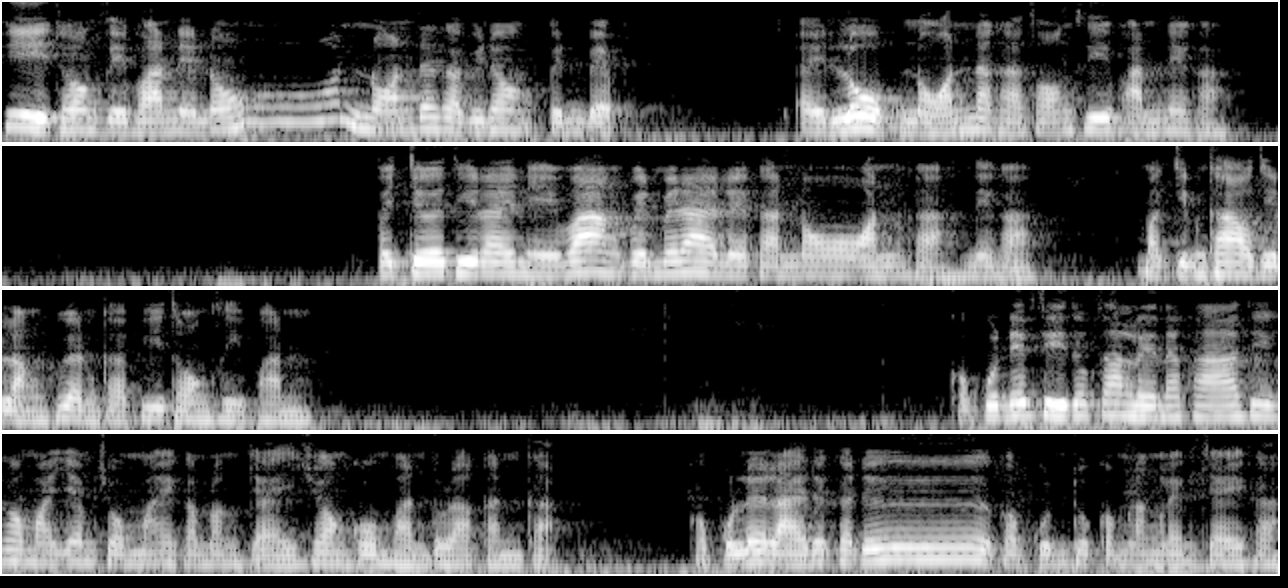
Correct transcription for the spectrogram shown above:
พี่ทองสี่พันเนี่ยนอนนอนได้อค่ะ พี่น้องเป็นแบบ ไอ้โลบหนอนนะคะทองสี่พันเนี่ยค่ะ ไปเจอทีไรนี่ว่างเป็นไม่ได้เลยค่ะ นอนค่ะนี่ค่ะ มากินข้าวทีหลังเพื่อนค่ะ พี่ทองสี่พันขอบคุณเอฟซีทุกท่านเลยนะคะ ที่เข้ามาเยี่ยมชมมาให้กำลังใจช่องโคมพันตุลากันค่ะ ขอบคุณหลายๆด้วยค่ะเด้อขอบคุณทุกกำลังแรงใจค่ะ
